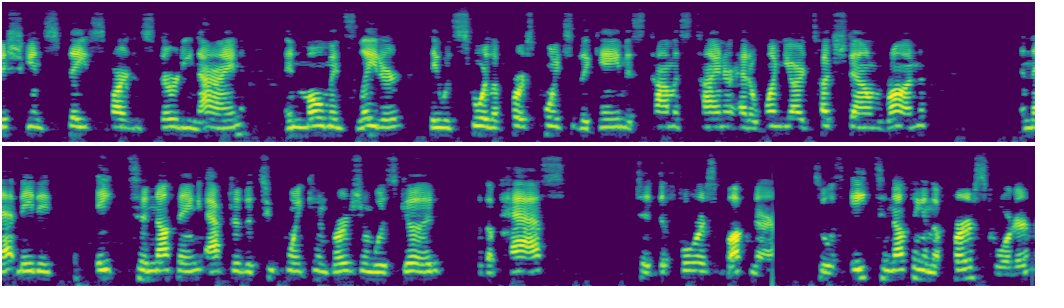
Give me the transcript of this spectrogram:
Michigan State Spartans 39. And moments later, they would score the first points of the game as Thomas Tyner had a one yard touchdown run, and that made it 8 to nothing after the two point conversion was good with a pass to DeForest Buckner. So it was 8 to nothing in the first quarter.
